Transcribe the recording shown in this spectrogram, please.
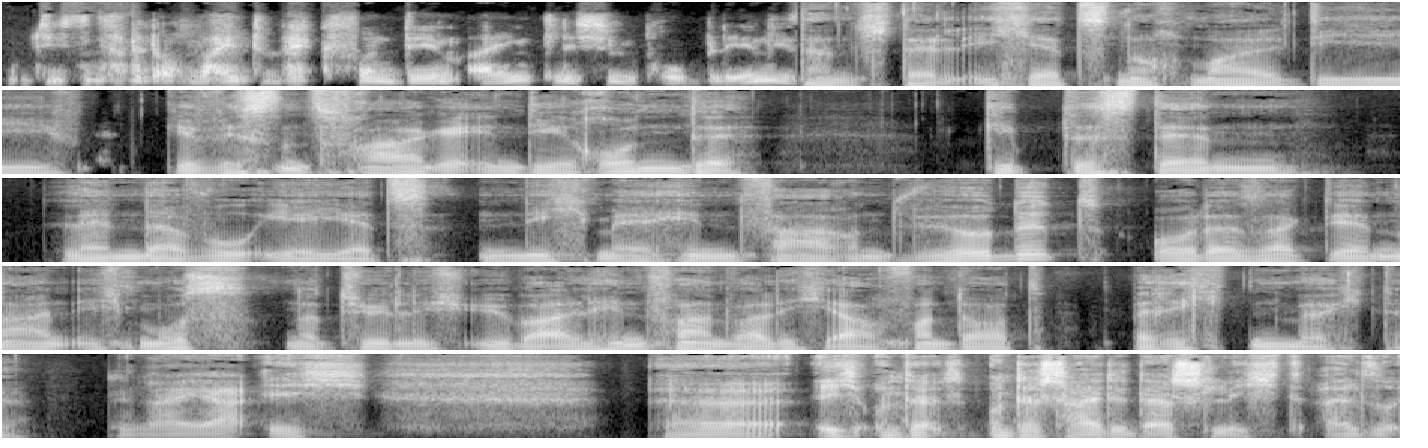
die sind halt auch weit weg von dem eigentlichen Problem. Dann stelle ich jetzt noch mal die Gewissensfrage in die Runde. Gibt es denn Länder, wo ihr jetzt nicht mehr hinfahren würdet? Oder sagt ihr, nein, ich muss natürlich überall hinfahren, weil ich ja auch von dort berichten möchte? Naja, ich ich unter, unterscheide da schlicht. Also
